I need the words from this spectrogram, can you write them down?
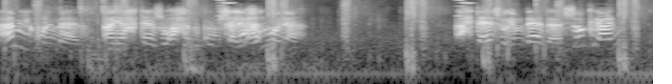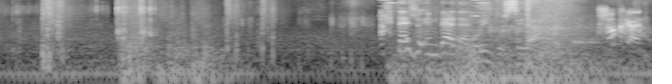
أملك المال. أيحتاج أحدكم شيئا؟ هنا؟ أحتاج إمدادا. شكرا. أحتاج إمدادا. أريد السلاح. شكرا.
